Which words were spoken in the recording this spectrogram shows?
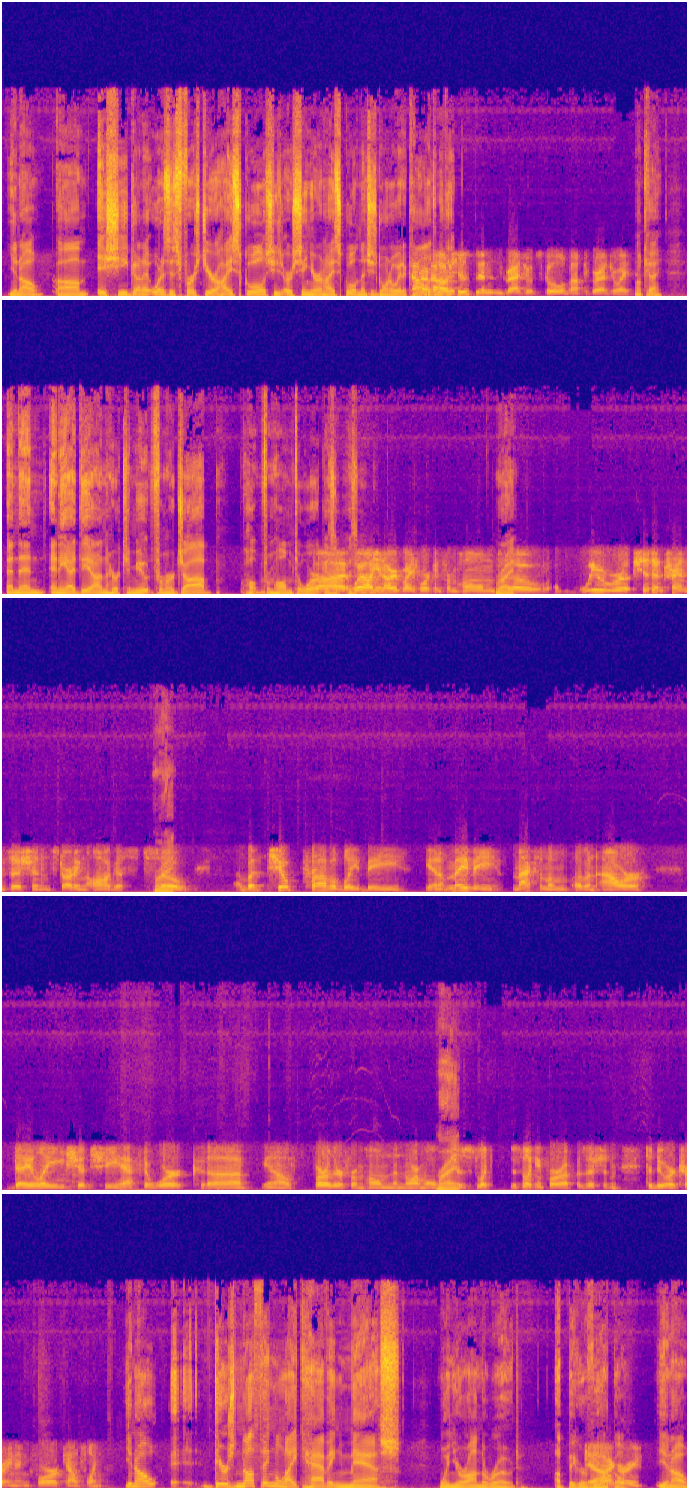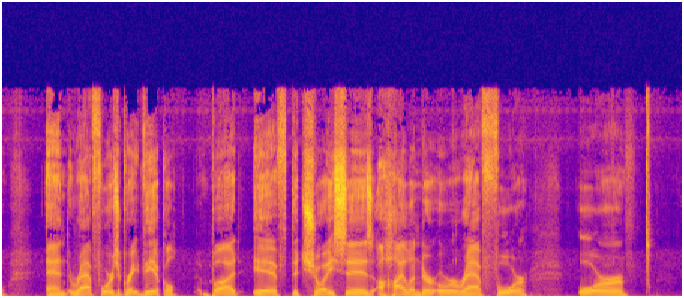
You know, um, is she gonna? What is this first year of high school? She's or senior in high school, and then she's going away to college no, no. it. She's in graduate school, about to graduate. Okay, and then any idea on her commute from her job, home, from home to work? Is Uh, it, is it- well, you know, everybody's working from home, Right. so we were. She's in transition starting August, so. But she'll probably be, you know, maybe maximum of an hour daily. Should she have to work, uh, you know, further from home than normal? Right. She's look. Just looking for a position to do her training for counseling. you know, eh, there's nothing like having mass when you're on the road. A bigger Yeah, I vehicle. agree. You know, and Rav Four is a great vehicle, but if the choice is a Highlander or a Rav Four, or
